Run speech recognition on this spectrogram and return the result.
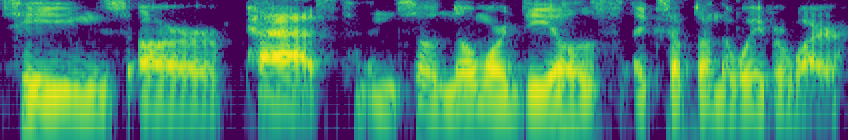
teams are passed, and so no more deals except on the waiver wire.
